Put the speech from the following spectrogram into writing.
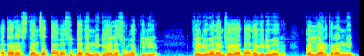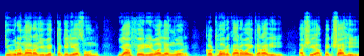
आता रस्त्यांचा ताबासुद्धा त्यांनी घ्यायला सुरुवात केली आहे. फेरीवाल्यांच्या या दादागिरीवर कल्याणकरांनी तीव्र नाराजी व्यक्त केली असून या फेरीवाल्यांवर कठोर कारवाई करावी अशी अपेक्षाही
